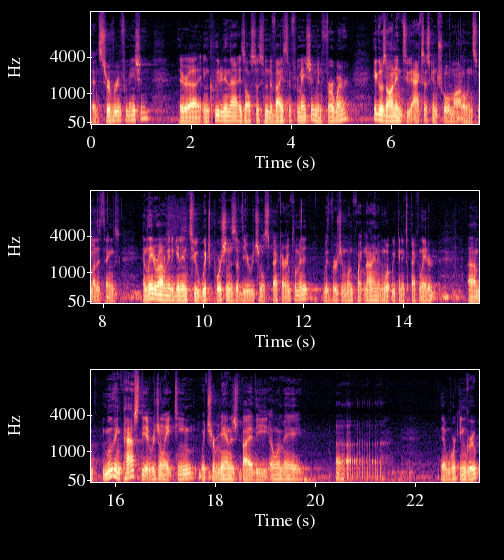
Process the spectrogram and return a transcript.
and server information. There, uh, included in that is also some device information and firmware. It goes on into access control model and some other things. And later on, I'm going to get into which portions of the original spec are implemented with version 1.9 and what we can expect later. Um, moving past the original 18, which are managed by the OMA, uh, the working group,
